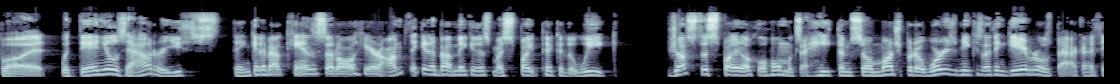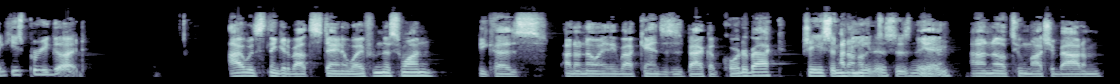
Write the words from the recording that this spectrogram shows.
But with Daniels out, are you thinking about Kansas at all here? I'm thinking about making this my spite pick of the week just to spite Oklahoma because I hate them so much, but it worries me because I think Gabriel's back and I think he's pretty good. I was thinking about staying away from this one because I don't know anything about Kansas's backup quarterback. Jason don't know. Is his Yeah. I don't know too much about him.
